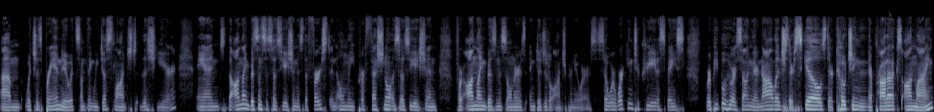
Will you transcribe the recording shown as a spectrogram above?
um, which is brand new. It's something we just launched this year. And the Online Business Association is the first and only professional association for online business owners and digital entrepreneurs. So we're working to create a space where people who are selling their knowledge, their skills, their coaching, their products online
